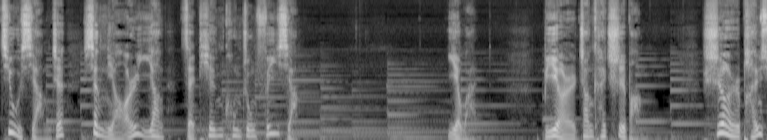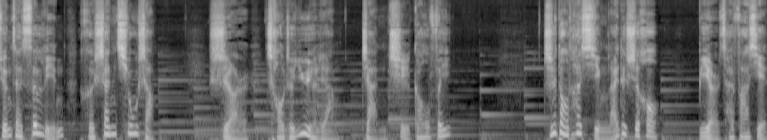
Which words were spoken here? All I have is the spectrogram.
就想着像鸟儿一样在天空中飞翔。夜晚，比尔张开翅膀，时而盘旋在森林和山丘上。时而朝着月亮展翅高飞，直到他醒来的时候，比尔才发现，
